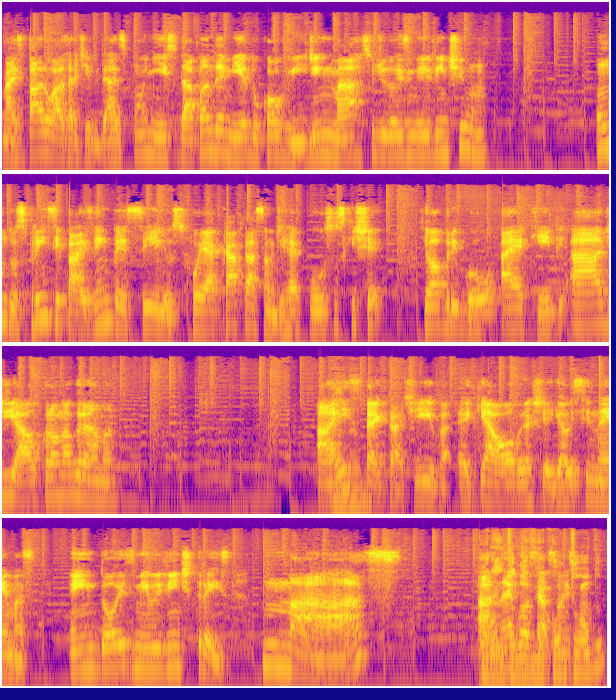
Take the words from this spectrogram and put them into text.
mas parou as atividades com o início da pandemia do Covid em março de 2021. Um dos principais empecilhos foi a captação de recursos que, que obrigou a equipe a adiar o cronograma. A Caramba. expectativa é que a obra chegue aos cinemas em 2023, mas há Porém, todavia, negociações, com, contudo,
